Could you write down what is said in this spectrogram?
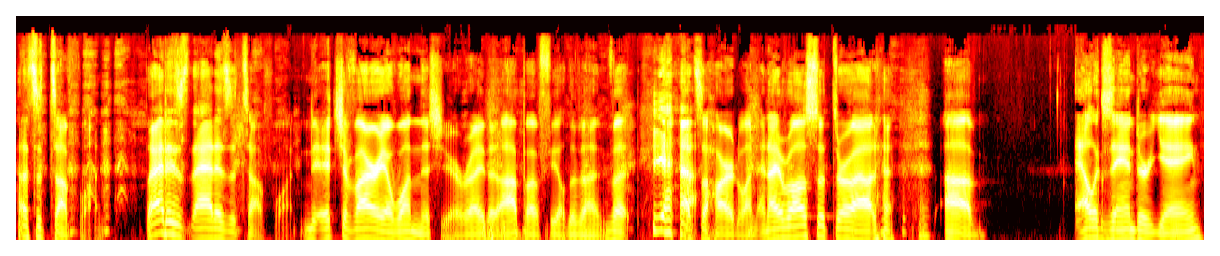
That's a tough one. That is that is a tough one. Echavarria won this year, right, at Oppo Field event, but Yeah. that's a hard one. And I will also throw out uh, Alexander Yang,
